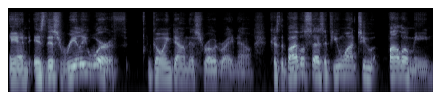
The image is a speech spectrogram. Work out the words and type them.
And is this really worth going down this road right now? Because the bible says if you want to follow me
